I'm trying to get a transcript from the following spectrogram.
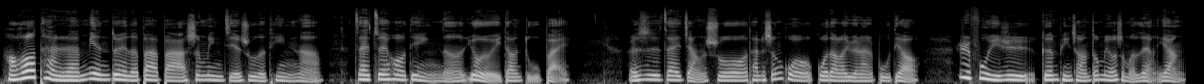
好好坦然面对了爸爸生命结束的 Tim 呢，在最后电影呢又有一段独白，而是在讲说他的生活过到了原来的步调，日复一日，跟平常都没有什么两样。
